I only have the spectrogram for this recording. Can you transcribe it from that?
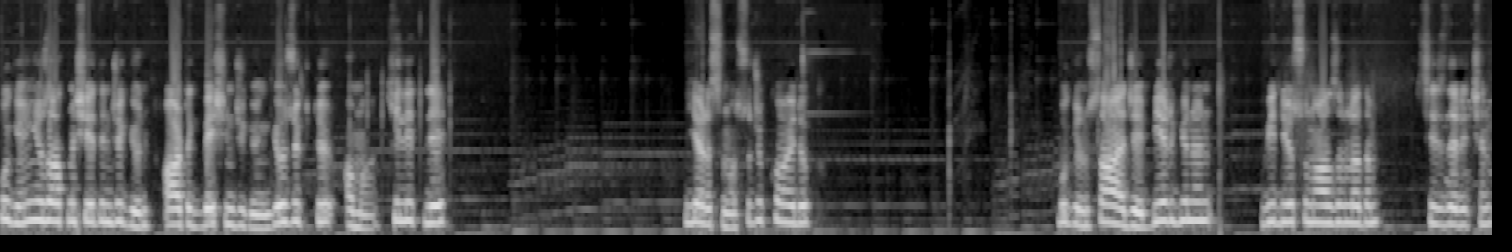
Bugün 167. gün artık 5. gün gözüktü ama kilitli. Yarısına sucuk koyduk. Bugün sadece bir günün videosunu hazırladım sizler için.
